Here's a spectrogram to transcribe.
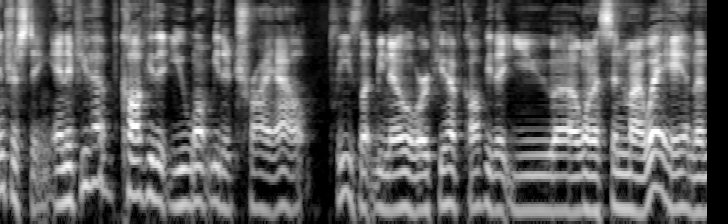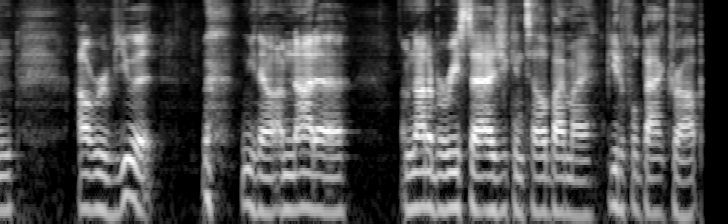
interesting. And if you have coffee that you want me to try out, please let me know. Or if you have coffee that you uh, want to send my way, and then I'll review it. you know, I'm not a I'm not a barista, as you can tell by my beautiful backdrop.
